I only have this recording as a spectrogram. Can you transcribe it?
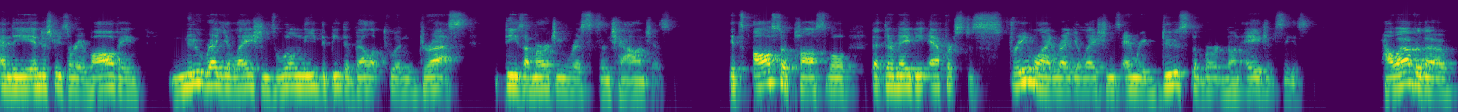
and the industries are evolving, new regulations will need to be developed to address these emerging risks and challenges. It's also possible that there may be efforts to streamline regulations and reduce the burden on agencies. However, though,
